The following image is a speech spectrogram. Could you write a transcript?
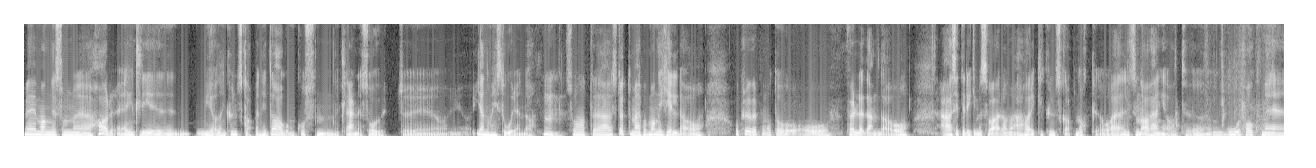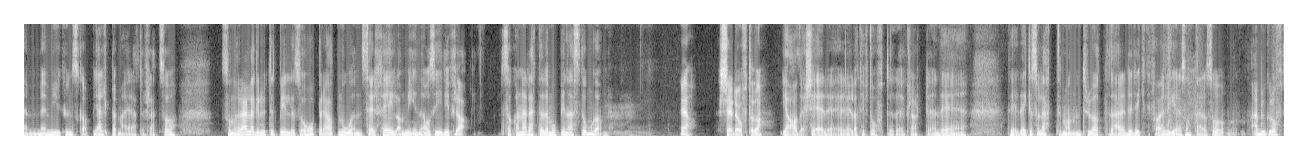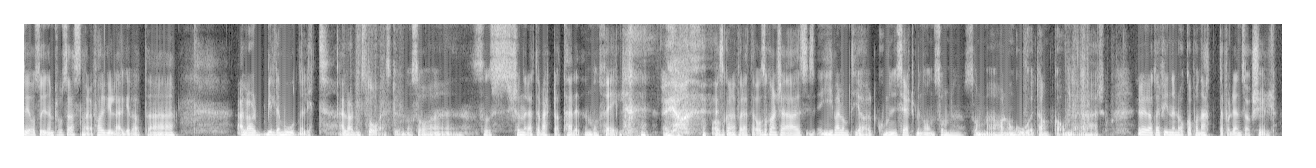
med mange som eh, har egentlig mye av den kunnskapen i dag om hvordan klærne så ut gjennom historien, da. Mm. Sånn at jeg støtter meg på mange kilder og, og prøver på en måte å, å, følge dem, da. Og jeg sitter ikke med svarene, jeg har ikke kunnskap nok. Og jeg er litt sånn avhengig av at gode folk med, med mye kunnskap hjelper meg, rett og slett. Så, så, når jeg legger ut et bilde, så håper jeg at noen ser feilene mine og sier ifra. Så kan jeg rette dem opp i neste omgang. Ja. Skjer det ofte, da? Ja, det skjer relativt ofte, det er klart. Det, det, det er ikke så lett. Man tror at det er det riktige farge og sånt der. Altså, jeg bruker ofte også i den prosessen når jeg fargelegger at jeg, jeg lar bildet modne litt. Jeg lar den stå en stund, og så, så skjønner jeg etter hvert at her er det noen feil. ja. og så kan jeg få rette. Og så kanskje jeg i mellomtida har kommunisert med noen som, som, har noen gode tanker om det her. Eller at jeg finner noe på nettet, for den saks skyld.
